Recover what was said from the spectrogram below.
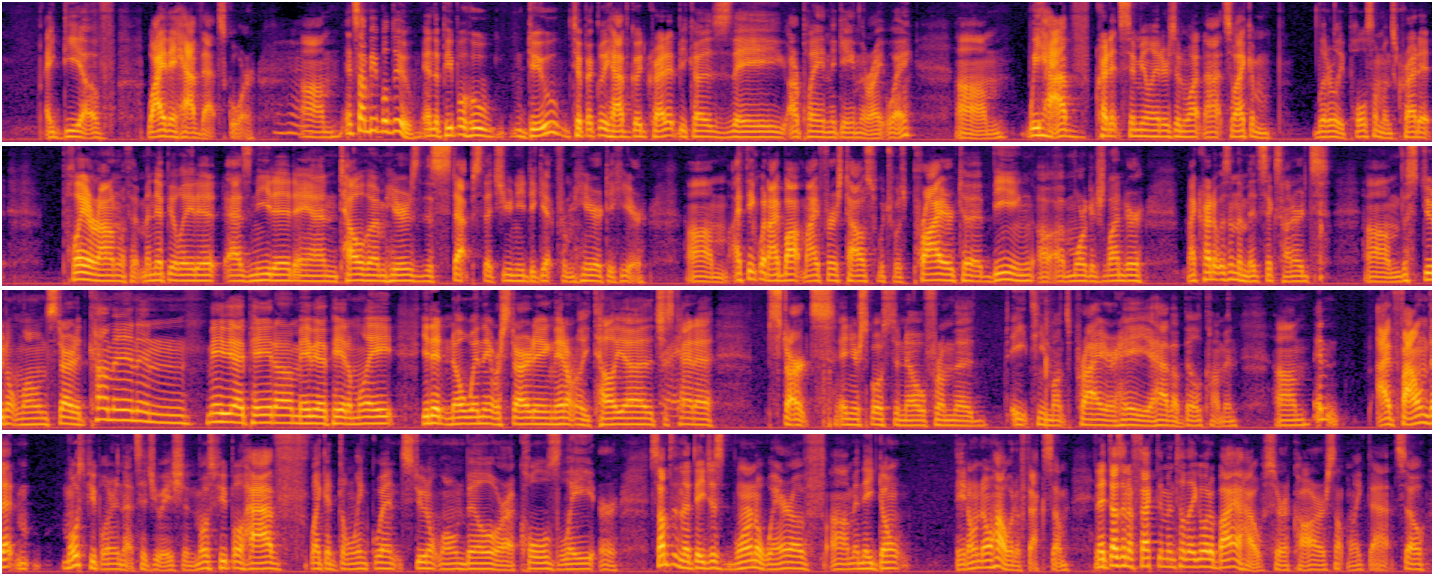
idea of why they have that score. Um, and some people do. And the people who do typically have good credit because they are playing the game the right way. Um, we have credit simulators and whatnot, so I can literally pull someone's credit, play around with it, manipulate it as needed, and tell them here's the steps that you need to get from here to here. Um, I think when I bought my first house, which was prior to being a, a mortgage lender, my credit was in the mid 600s. Um, the student loans started coming, and maybe I paid them, maybe I paid them late. You didn't know when they were starting. They don't really tell you. It just kind of starts, and you're supposed to know from the 18 months prior, hey, you have a bill coming. Um, and I've found that most people are in that situation. Most people have like a delinquent student loan bill or a Kohl's late or something that they just weren't aware of, um, and they don't they don't know how it affects them, and it doesn't affect them until they go to buy a house or a car or something like that. So,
